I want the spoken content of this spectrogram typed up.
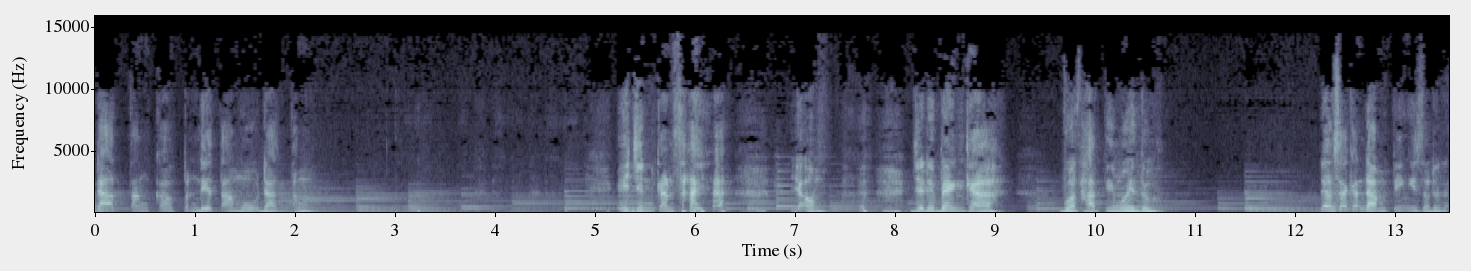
datang ke pendetamu, datang. Izinkan saya, ya om, jadi bengkel buat hatimu itu. Dan saya akan dampingi saudara.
